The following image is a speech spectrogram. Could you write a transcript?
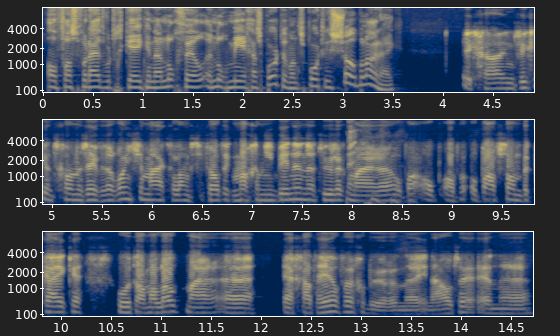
alvast vooruit wordt gekeken naar nog veel en nog meer gaan sporten. Want sport is zo belangrijk. Ik ga in het weekend gewoon eens even een rondje maken langs die veld. Ik mag hem niet binnen natuurlijk, Nee. maar op, op, op, op afstand bekijken hoe het allemaal loopt. Maar er gaat heel veel gebeuren in Houten. En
